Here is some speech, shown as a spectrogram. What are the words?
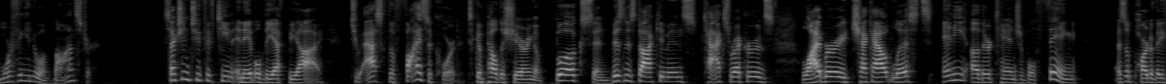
morphing into a monster. Section 215 enabled the FBI to ask the FISA court to compel the sharing of books and business documents, tax records, library checkout lists, any other tangible thing as a part of a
